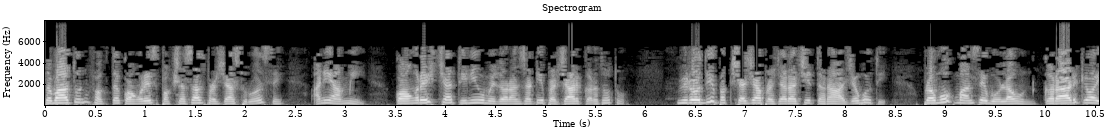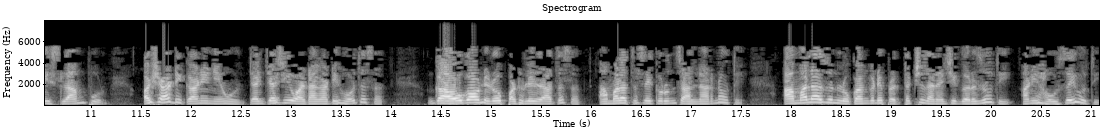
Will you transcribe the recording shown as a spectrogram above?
सभातून फक्त काँग्रेस पक्षाचाच प्रचार सुरू असे आणि आम्ही काँग्रेसच्या तिन्ही उमेदवारांसाठी प्रचार करत होतो. विरोधी पक्षाच्या प्रचाराची तऱ्हा अजब होती. प्रमुख माणसे बोलावून कराड किंवा इस्लामपूर अशा ठिकाणी नेऊन त्यांच्याशी वाटाघाटी होत असत. गावोगाव निरोप पाठवले जात असत. आम्हाला तसे करून चालणार नव्हते. आम्हाला अजून लोकांकडे प्रत्यक्ष जाण्याची गरज होती आणि हौसही होती.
